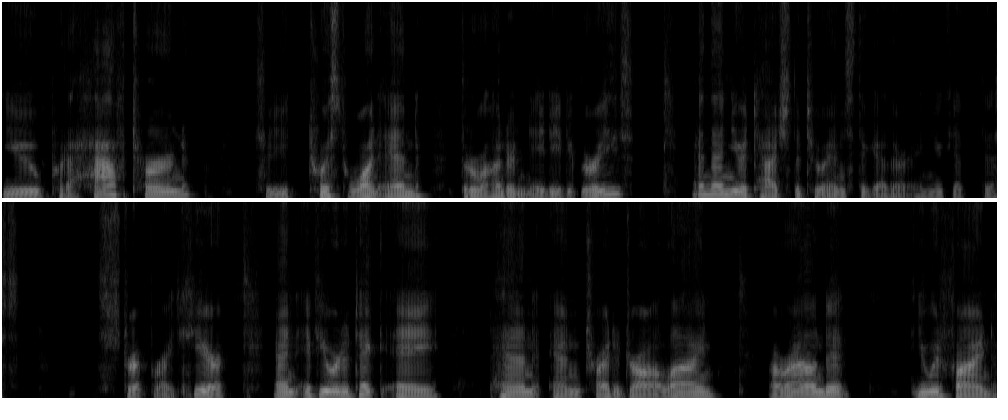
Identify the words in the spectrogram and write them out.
you put a half turn. So you twist one end through 180 degrees and then you attach the two ends together and you get this strip right here. And if you were to take a pen and try to draw a line around it, you would find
